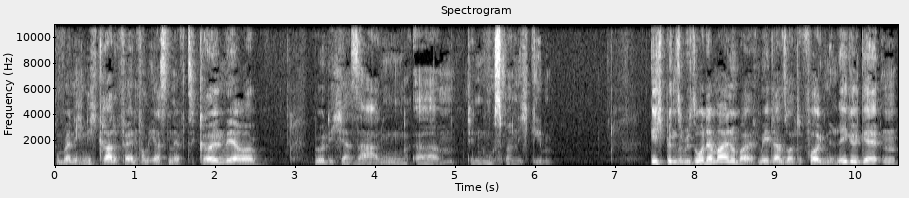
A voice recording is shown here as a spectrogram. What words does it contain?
Und wenn ich nicht gerade Fan vom ersten FC Köln wäre, würde ich ja sagen, ähm, den muss man nicht geben. Ich bin sowieso der Meinung, bei Elfmetern sollte folgende Regel gelten.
